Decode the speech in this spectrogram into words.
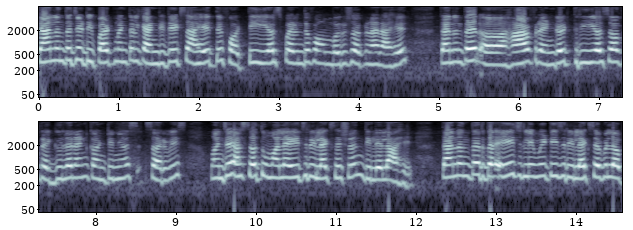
त्यानंतर जे डिपार्टमेंटल कॅन्डिडेट्स आहेत ते फॉर्टी इयर्सपर्यंत फॉर्म भरू शकणार आहेत. त्यानंतर have rendered three years of regular and continuous service म्हणजे असं तुम्हाला एज रिलॅक्सेशन दिलेलं आहे. त्यानंतर the age limit is relaxable up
